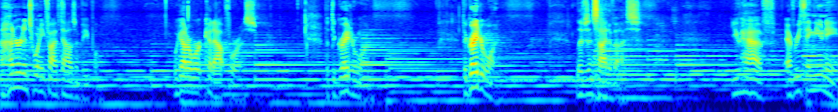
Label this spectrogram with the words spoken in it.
125,000 people. we got our work cut out for us. But the greater one, the greater one, lives inside of us. You have everything you need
